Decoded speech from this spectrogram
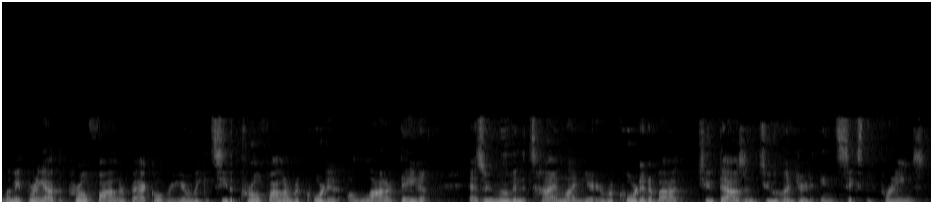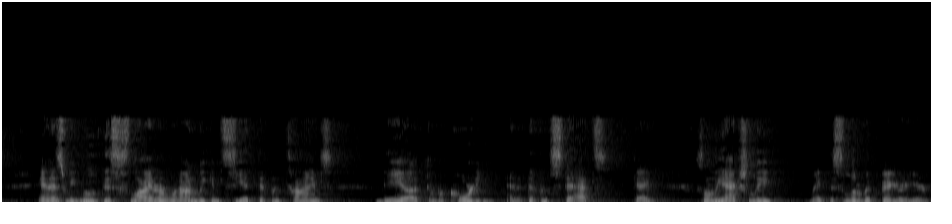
let me bring out the profiler back over here. And we can see the profiler recorded a lot of data. As we move in the timeline here, it recorded about 2,260 frames. And as we move this slider around, we can see at different times the uh, the recording and the different stats. Okay, so let me actually make this a little bit bigger here.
